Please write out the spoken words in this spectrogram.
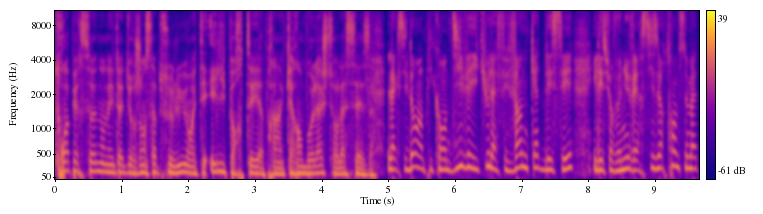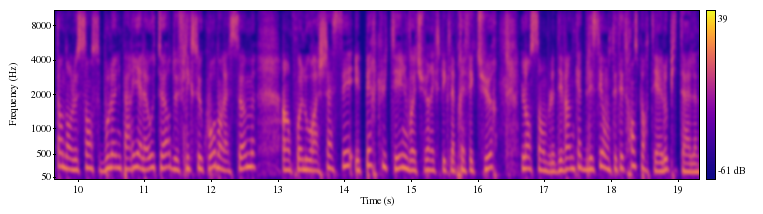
Trois personnes en état d'urgence absolue ont été héliportées après un carambolage sur la 16. L'accident impliquant 10 véhicules a fait 24 blessés. Il est survenu vers 6h30 ce matin dans le sens Boulogne-Paris à la hauteur de Flixecourt dans la Somme. Un poids lourd a chassé et percuté une voiture, explique la préfecture. L'ensemble des 24 blessés ont été transportés à l'hôpital.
